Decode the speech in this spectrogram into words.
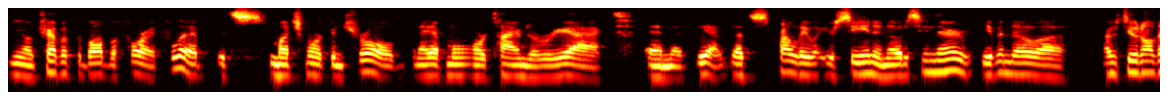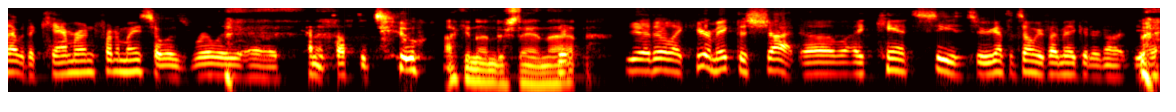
you know trap up the ball before I flip, it's much more controlled and I have more time to react. And uh, yeah, that's probably what you're seeing and noticing there. Even though uh, I was doing all that with a camera in front of me, so it was really uh, kind of tough to do. I can understand that. Yeah, they're like, here, make this shot. Uh, I can't see, so you're gonna have to tell me if I make it or not. Yeah.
